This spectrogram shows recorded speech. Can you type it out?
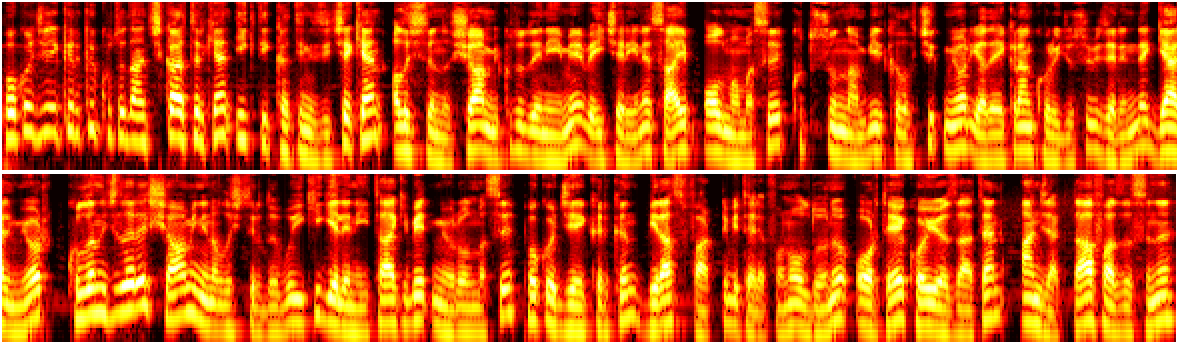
Poco C40'ı kutudan çıkartırken ilk dikkatinizi çeken alıştığınız Xiaomi kutu deneyimi ve içeriğine sahip olmaması kutusundan bir kılıf çıkmıyor ya da ekran koruyucusu üzerinde gelmiyor. Kullanıcıları Xiaomi'nin alıştırdığı bu iki geleneği takip etmiyor olması Poco C40'ın biraz farklı bir telefon olduğunu ortaya koyuyor zaten ancak daha fazlasını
